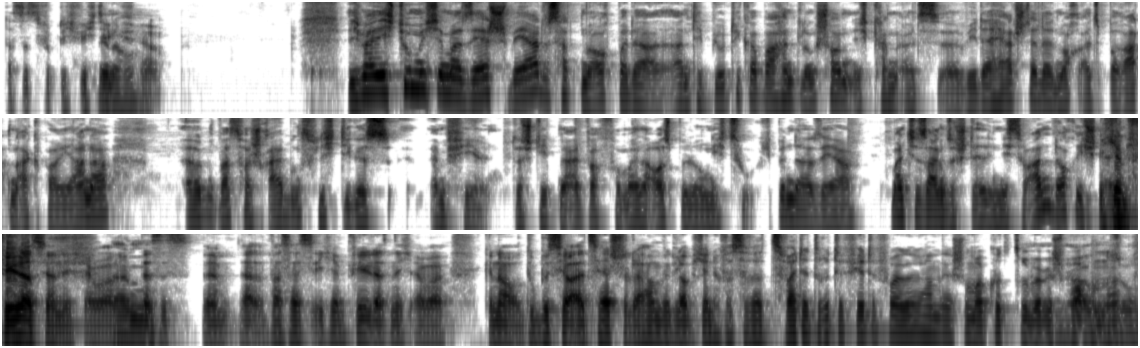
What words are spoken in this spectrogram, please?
das ist wirklich wichtig. Genau. Ja. Ich meine, ich tue mich immer sehr schwer, das hatten wir auch bei der Antibiotikabehandlung schon. Ich kann als äh, weder Hersteller noch als beratender Aquarianer irgendwas Verschreibungspflichtiges empfehlen. Das steht mir einfach von meiner Ausbildung nicht zu. Ich bin da sehr, manche sagen so, stell dich nicht so an, doch, ich Ich empfehle das ja nicht, aber ähm, das ist, ähm, was heißt, ich empfehle das nicht, aber genau, du bist ja als Hersteller, haben wir, glaube ich, eine, was war zweite, dritte, vierte Folge, haben wir schon mal kurz drüber gesprochen, ja, ne? So,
